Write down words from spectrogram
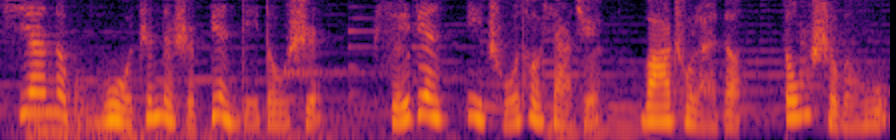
西安的古墓真的是遍地都是，随便一锄头下去，挖出来的都是文物。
